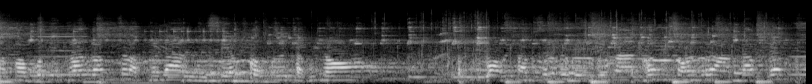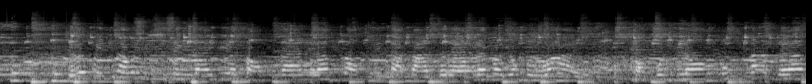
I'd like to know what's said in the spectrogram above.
าขอบคุณอีกครั้งครับสำหรับทางด้านเสียงปรบมือจากพี่น้อง มอบให้กับศิลปินทีมงานคงสอนรามครับเพชรศิลปินเราไม่มีสิ่งใดที่จะตอบแทนนะครับนอกจากการแสดงและก็ยกมือไหว้ขอบคุณพี่น้องทุกท่านนะครับ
